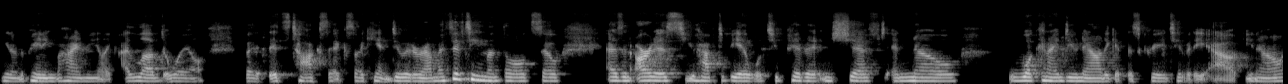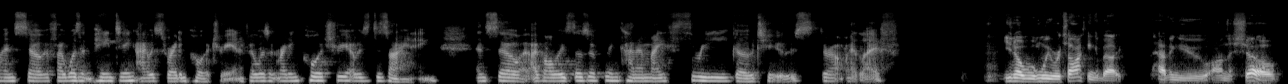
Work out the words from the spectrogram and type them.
you know the painting behind me like i loved oil but it's toxic so i can't do it around my 15 month old. So as an artist you have to be able to pivot and shift and know what can I do now to get this creativity out, you know? And so if I wasn't painting, I was writing poetry. And if I wasn't writing poetry, I was designing. And so I've always, those have been kind of my three go tos throughout my life. You know, when we were talking about having you on the show,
